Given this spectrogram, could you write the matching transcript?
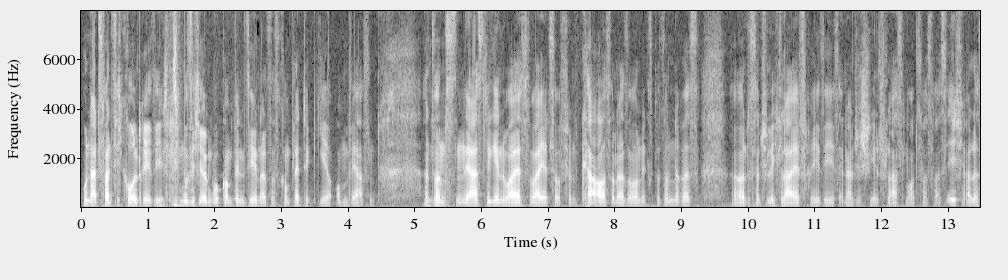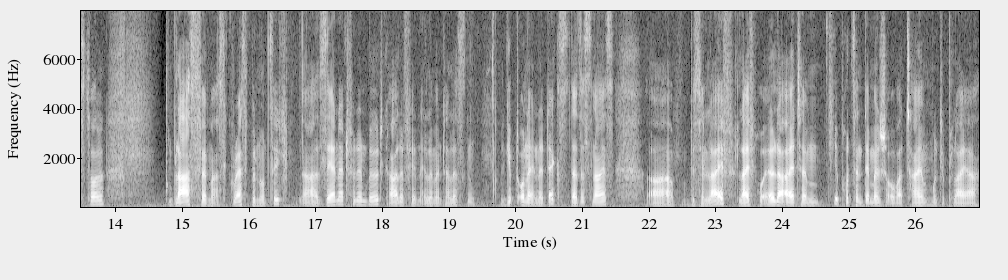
120 Cold Resi. Die muss ich irgendwo kompensieren, also das komplette Gear umwerfen. Ansonsten, ja, Stygian Wise war jetzt so für ein Chaos oder so nichts Besonderes. Äh, das ist natürlich live, Resis, Energy Shield, Flask Mods, was weiß ich, alles toll. Blasphemous Grasp benutze ich. Äh, sehr nett für den Bild, gerade für den Elementalisten. Gibt ohne Ende Decks, das ist nice. Äh, bisschen live. Live pro Elder Item, 4% Damage over Time, Multiplier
